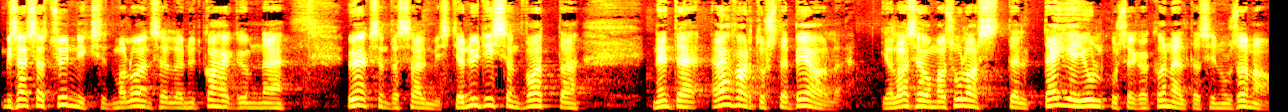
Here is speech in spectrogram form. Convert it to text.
mis asjad sünniksid, ma loen selle nüüd kahekümne üheksandast salmist ja nüüd, issand, vaata nende ähvarduste peale ja lase oma sulastel täie julgusega kõnelda sinu sõna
